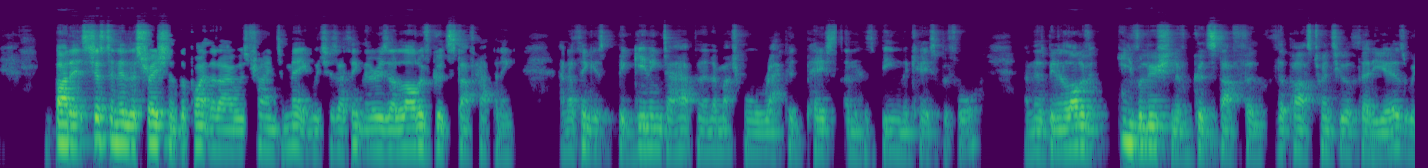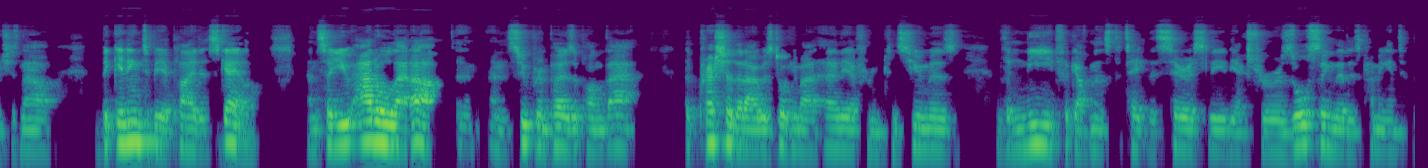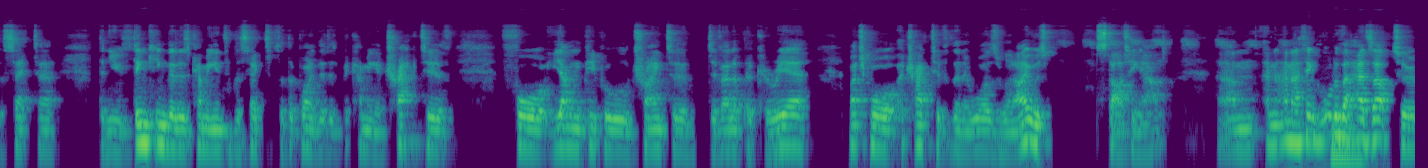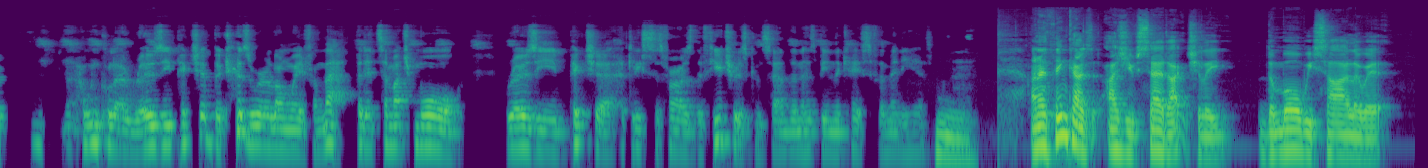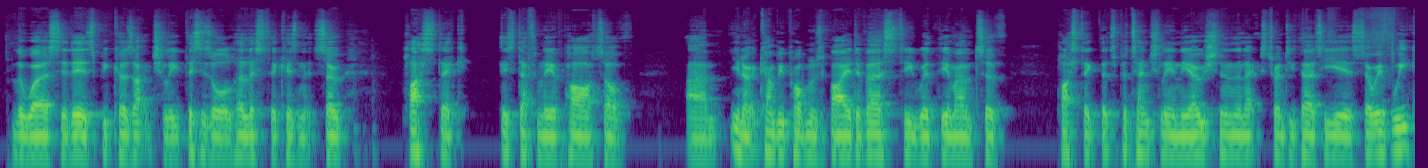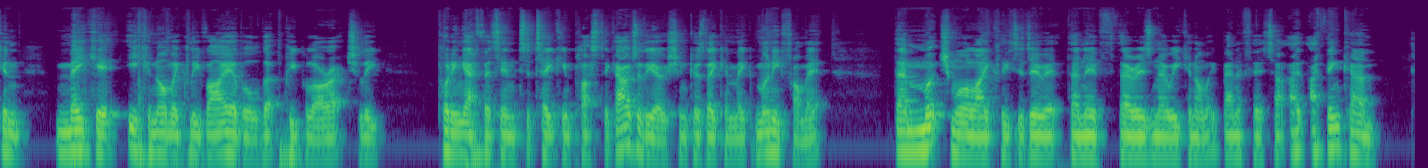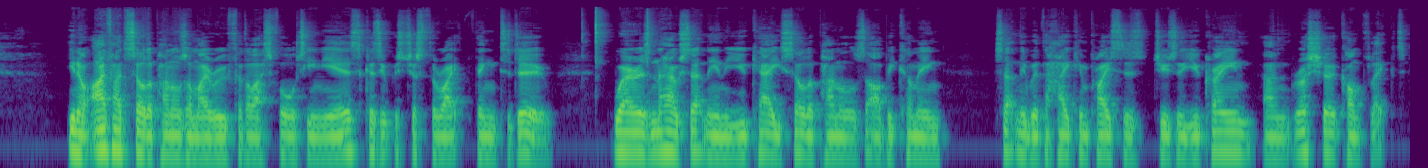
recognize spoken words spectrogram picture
But it's just an illustration of the point that I was trying to make, which is I think there is a lot of good stuff happening. And I think it's beginning to happen at a much more rapid pace than has been the case before. And there's been a lot of evolution of good stuff for the past 20 or 30 years, which is now beginning to be applied at scale. And so you add all that up and, superimpose upon that the pressure that I was talking about earlier from consumers, the need for governments to take this seriously, the extra resourcing that is coming into the sector, the new thinking that is coming into the sector to the point that it's becoming attractive for young people trying to develop a career, much more attractive than it was when I was starting out. Um, and, and I think all of that adds up to, I wouldn't call it a rosy picture because we're a long way from that, but it's a much more rosy picture, at least as far as the future is concerned, than has been the case for many years. Hmm. And I think, as as you've said, actually, the more we silo it, the worse it is because actually this is all holistic, isn't it? So plastic is definitely a part of. Um, you know, it can be problems with biodiversity with the amount of plastic that's potentially in the ocean in the next 20, 30 years. So if we can make it economically viable that people are actually putting effort into taking plastic out of the ocean because they can make money from it, they're much more likely to do it than if there is no economic benefit. I, I think, um, you know, I've had solar panels on my roof for the last 14 years because it was just the right thing to do. Whereas now, certainly in the UK, solar panels are becoming, certainly with the hike in prices due to the Ukraine and Russia conflict,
